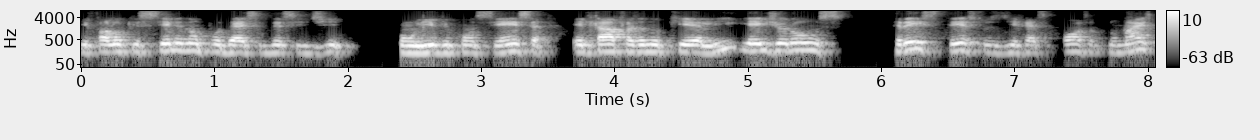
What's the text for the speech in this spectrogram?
e falou que se ele não pudesse decidir com livre consciência, ele estava fazendo o que ali, e aí gerou uns três textos de resposta e tudo mais,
